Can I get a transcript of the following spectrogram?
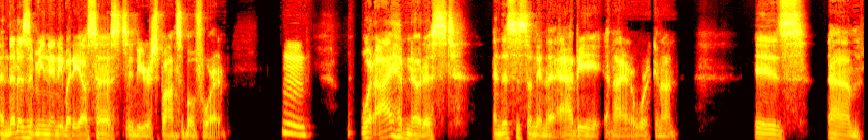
and that doesn't mean anybody else has to be responsible for it. Hmm. What I have noticed, and this is something that Abby and I are working on, is um,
